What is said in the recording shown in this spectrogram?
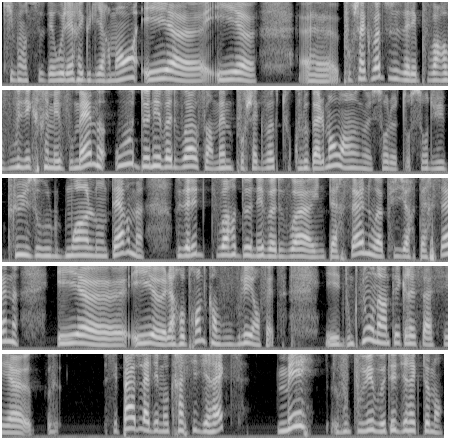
qui vont se dérouler régulièrement et, pour chaque vote vous allez pouvoir vous exprimer vous-même ou donner votre voix enfin même pour chaque vote globalement hein, sur du plus ou moins long terme vous allez pouvoir donner votre voix à une personne ou à plusieurs personnes et, et la reprendre quand vous voulez en fait. Et donc nous on a intégré ça. C'est c'est pas de la démocratie directe mais vous pouvez voter directement.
